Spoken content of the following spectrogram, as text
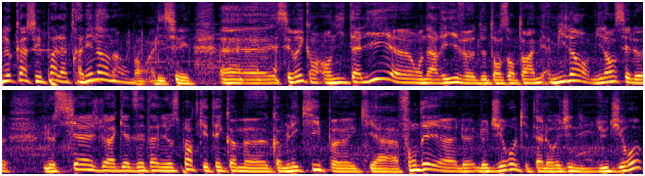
Ne cassez pas la Mais tradition. non, non. Bon, allez, Cyril. Euh, c'est vrai qu'en en Italie, on arrive de temps en temps à à Milan. Milan, c'est le, le siège de la Gazzetta dello Sport, qui était comme, euh, comme l'équipe euh, qui a fondé euh, le, le Giro, qui était à l'origine du, du Giro.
